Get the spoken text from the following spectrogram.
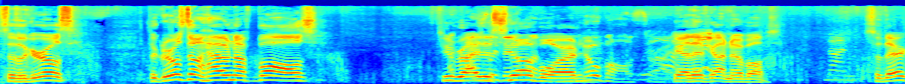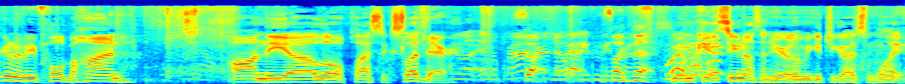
So the girls, the girls don't have enough balls to ride the Actually, they snowboard. No balls to. Yeah, they've got no balls. None. So they're gonna be pulled behind on the uh, little plastic sled there. in the front So- or in the back? It's like this. Man, we can't see nothing here. Let me get you guys some light.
